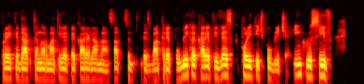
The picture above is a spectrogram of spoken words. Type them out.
proiecte de acte normative pe care le-am lansat, sunt dezbatere publică, care privesc politici publice, inclusiv uh,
